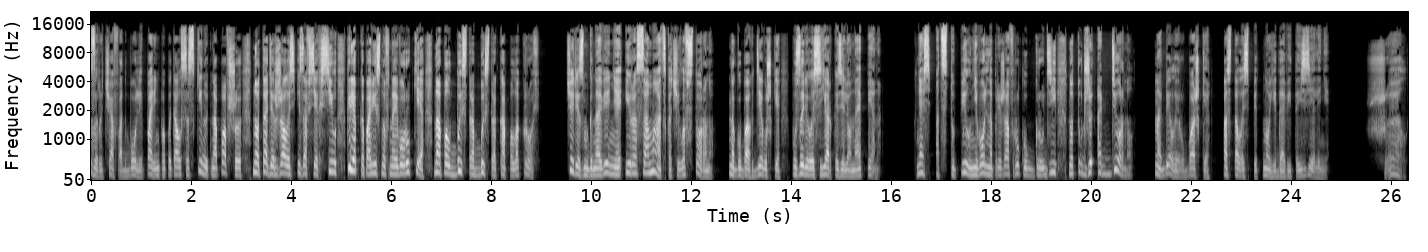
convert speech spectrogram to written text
Зарычав от боли, парень попытался скинуть напавшую, но та держалась изо всех сил, крепко повиснув на его руке. На пол быстро-быстро капала кровь. Через мгновение Ира сама отскочила в сторону. На губах девушки пузырилась ярко-зеленая пена. Князь отступил, невольно прижав руку к груди, но тут же отдернул. На белой рубашке осталось пятно ядовитой зелени. «Шел,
